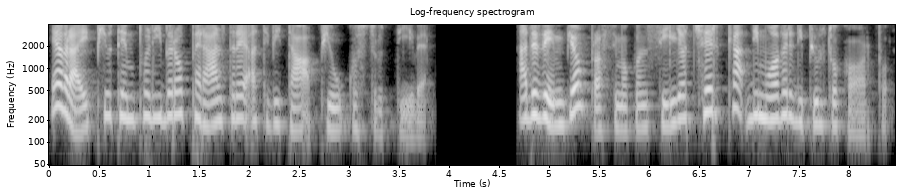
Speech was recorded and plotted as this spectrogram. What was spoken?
e avrai più tempo libero per altre attività più costruttive. Ad esempio, prossimo consiglio, cerca di muovere di più il tuo corpo.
